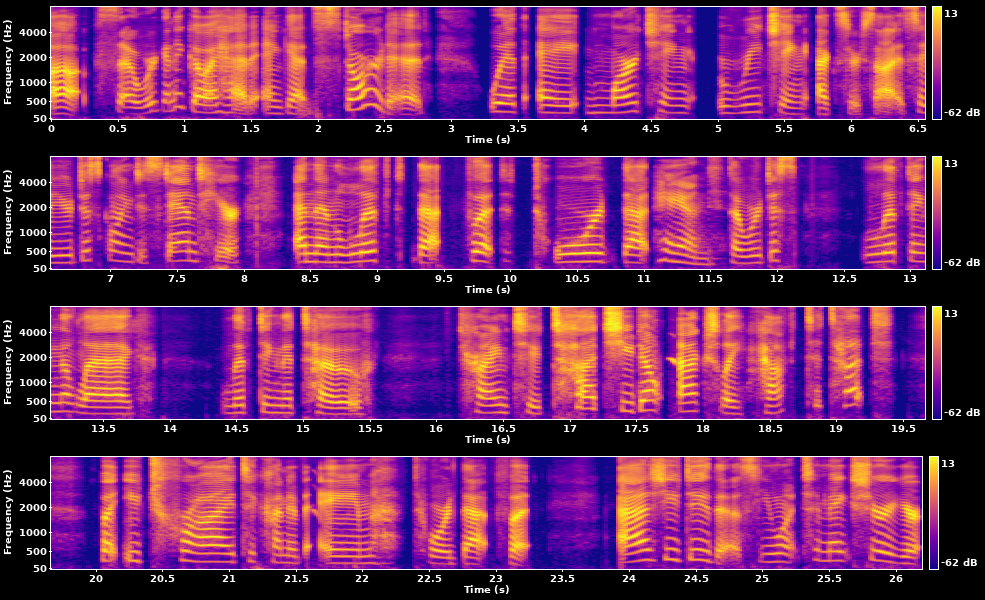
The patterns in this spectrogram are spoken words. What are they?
up. So we're going to go ahead and get started with a marching reaching exercise. So you're just going to stand here and then lift that foot toward that hand. So we're just lifting the leg, lifting the toe, trying to touch. You don't actually have to touch, but you try to kind of aim toward that foot. As you do this, you want to make sure your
